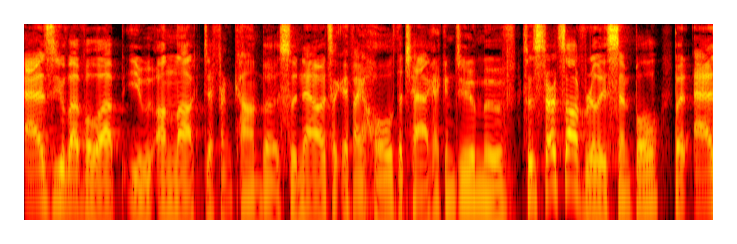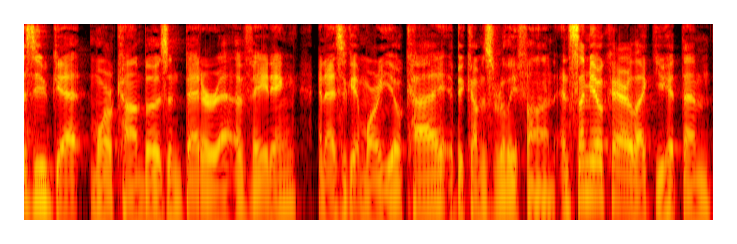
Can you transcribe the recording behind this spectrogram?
as you level up, you unlock different combos. So now it's like if I hold attack, I can do a move. So it starts off really simple, but as you get more combos and better at evading, and as you get more yokai, it becomes really fun. And some yokai are like you hit them,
